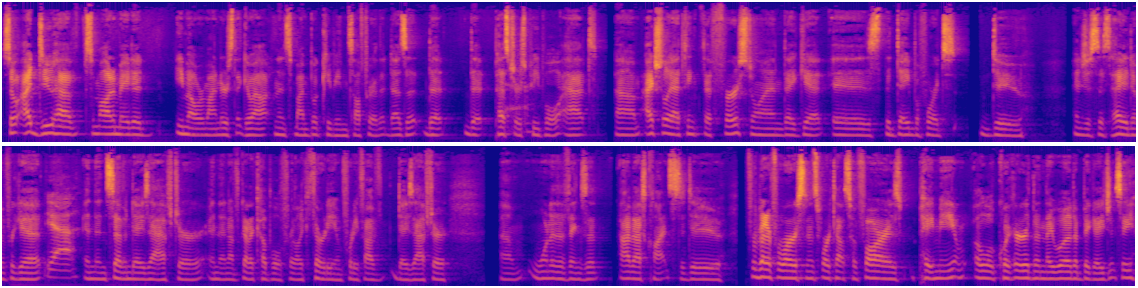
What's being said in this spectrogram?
so I do have some automated email reminders that go out, and it's my bookkeeping software that does it. That that pesters yeah. people at. Um, actually, I think the first one they get is the day before it's due, and just says, "Hey, don't forget." Yeah. And then seven days after, and then I've got a couple for like thirty and forty-five days after. Um, one of the things that I've asked clients to do for better for worse, and it's worked out so far, is pay me a, little quicker than they would a big agency.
